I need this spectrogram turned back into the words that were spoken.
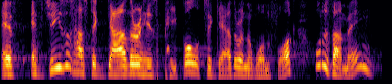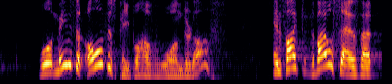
If, if Jesus has to gather his people together in the one flock, what does that mean? Well, it means that all of his people have wandered off. In fact, the Bible says that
